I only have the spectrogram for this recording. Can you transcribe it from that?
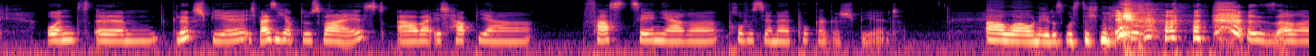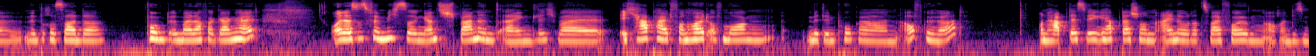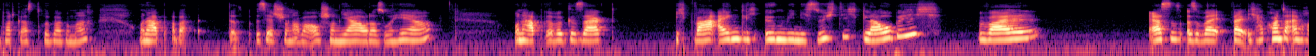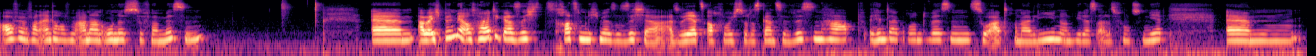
und ähm, Glücksspiel, ich weiß nicht, ob du es weißt, aber ich habe ja fast zehn Jahre professionell Poker gespielt. Ah, wow, nee, das wusste ich nicht. das ist auch ein interessanter Punkt in meiner Vergangenheit. Und das ist für mich so ganz spannend eigentlich, weil ich habe halt von heute auf morgen mit dem Pokern aufgehört und habe deswegen, ich habe da schon eine oder zwei Folgen auch an diesem Podcast drüber gemacht und habe aber das ist jetzt schon aber auch schon ein Jahr oder so her, und habe aber gesagt, ich war eigentlich irgendwie nicht süchtig, glaube ich, weil erstens, also weil, weil ich konnte einfach aufhören von einem Tag auf den anderen, ohne es zu vermissen. Ähm, aber ich bin mir aus heutiger Sicht trotzdem nicht mehr so sicher. Also jetzt auch, wo ich so das ganze Wissen habe, Hintergrundwissen zu Adrenalin und wie das alles funktioniert. Ähm,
